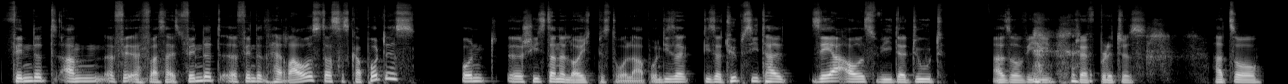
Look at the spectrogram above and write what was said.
findet an, äh, was heißt findet, äh, findet heraus, dass es kaputt ist und äh, schießt dann eine Leuchtpistole ab. Und dieser, dieser Typ sieht halt sehr aus wie der Dude, also wie Jeff Bridges. Hat so,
